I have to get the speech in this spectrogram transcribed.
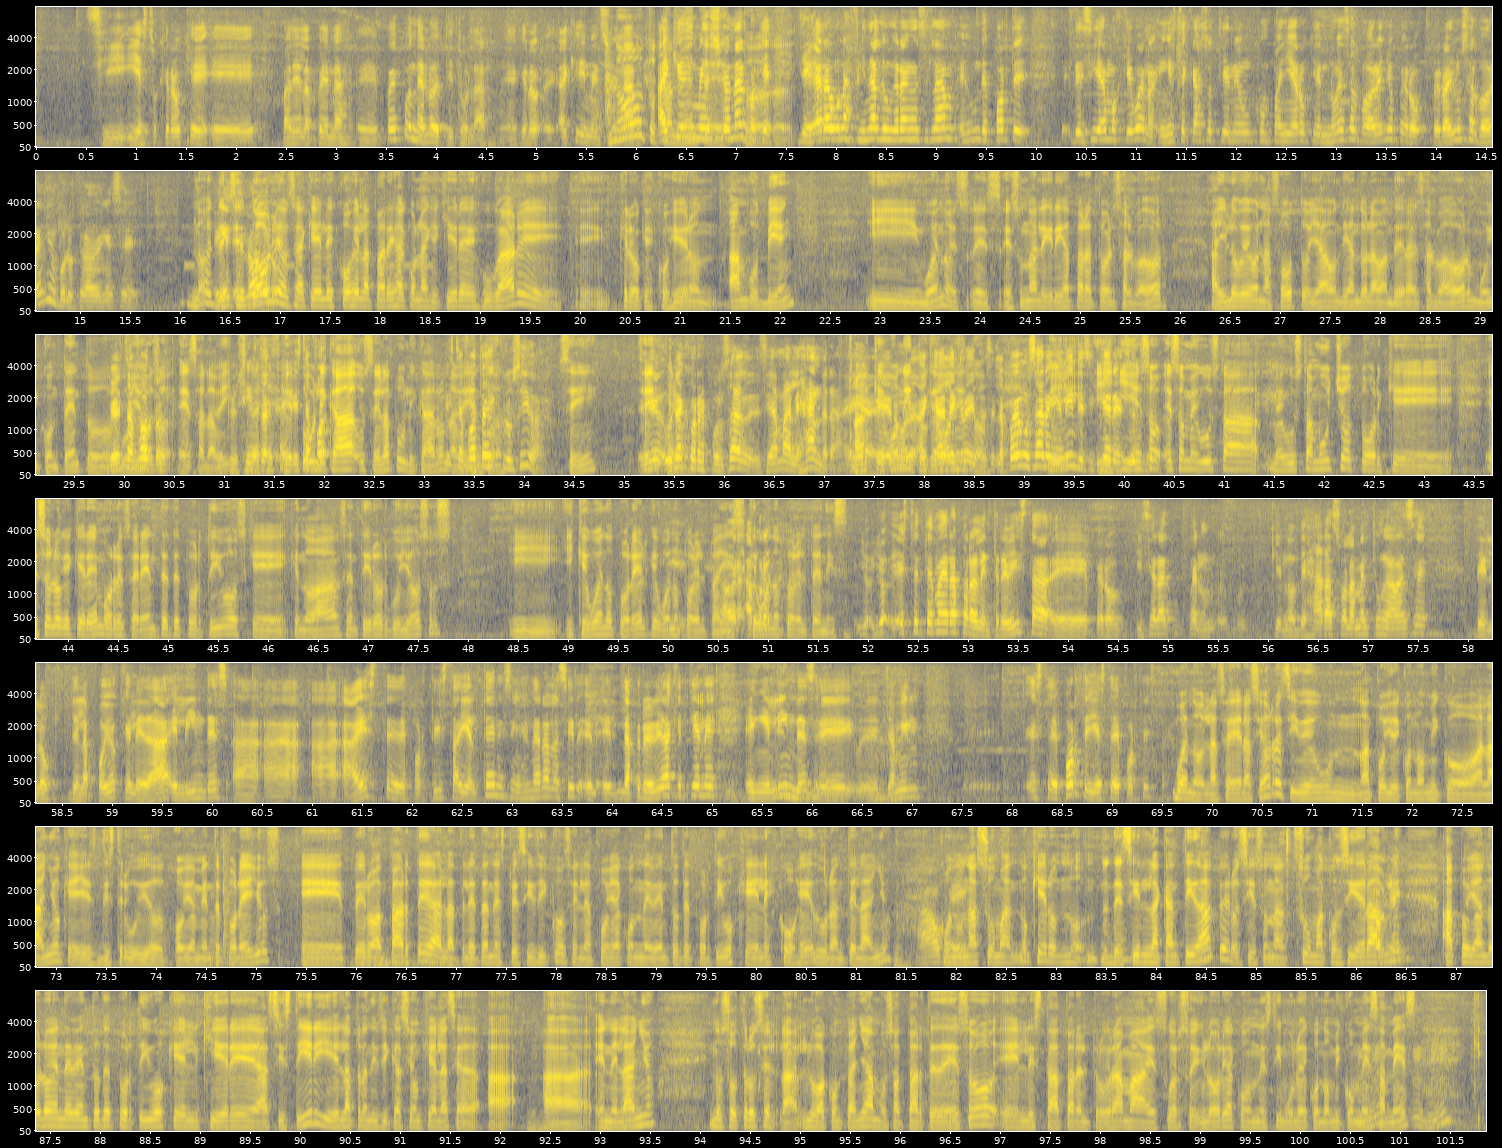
Sí, y esto creo que eh, vale la pena, eh, puedes ponerlo de titular. eh, creo- hay que dimensionar. No, hay que dimensionar porque llegar a una final de un Grand Slam es un deporte. Decíamos que, bueno, en este caso tiene un compañero que no es salvadoreño, pero, pero hay un salvadoreño involucrado en ese. No, es, de- es logro. doble, o sea que él escoge la pareja con la que quiere jugar. eh, eh, creo que escogieron ambos bien. Y bueno, es, es, es una alegría para todo El Salvador. Ahí lo veo en la foto, ya ondeando la bandera de El Salvador, muy contento, ¿Vio esta orgulloso. foto? Esa la vi. Esta- esta publicada, usted la publicaron. Esta foto es exclusiva. Sí. Sí. Eh, una pero- corresponsal se llama Alejandra. Ah, qué bonito, qué bonito. La pueden usar en Y- el índice si quieren. Y eso, eso me gusta, me gusta mucho porque eso es lo que queremos, referentes deportivos que, que nos hagan sentir orgullosos. Y, y qué bueno por él, qué bueno por el país, ahora, qué bueno por el tenis. Yo, yo- este tema era para la entrevista, eh, pero quisiera, bueno, que nos dejara solamente un avance de lo, del apoyo que le da el INDES a, a- a- este deportista y al tenis en general. Así, la prioridad que tiene en el INDES, eh, eh, Yamil, este deporte y este deportista. Bueno, la federación recibe un apoyo económico al año que es distribuido obviamente por ellos, eh, pero aparte al atleta en específico se le apoya con eventos deportivos que él escoge durante el año, Ah, con una suma, no quiero no decir la cantidad, pero sí es una suma considerable, apoyándolo en eventos deportivos que él quiere asistir y es la planificación que él hace a- a- a- en el año. Nosotros la- lo acompañamos. Aparte de eso, él está para el programa Esfuerzo y Gloria con un estímulo económico mes a mes.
